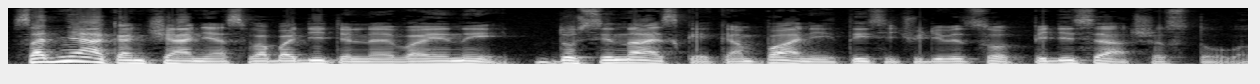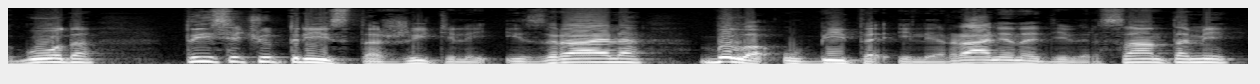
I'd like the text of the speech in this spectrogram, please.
Со дня окончания освободительной войны до Синайской кампании 1956 года 1300 жителей Израиля было убито или ранено диверсантами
